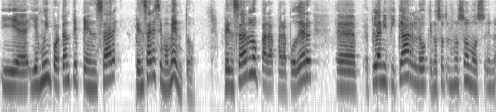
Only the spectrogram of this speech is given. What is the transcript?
y, eh, y es muy importante pensar, pensar ese momento, pensarlo para, para poder eh, planificarlo, que nosotros no somos, eh, no,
